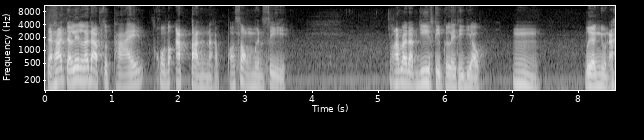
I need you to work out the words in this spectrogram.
แต่ถ้าจะเล่นระดับสุดท้าย คงต้องอัพตันนะครับ เพราะ24,000ต้องอัพระดับ20กันเลยทีเดียว อืม เปลืองอยู่นะ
